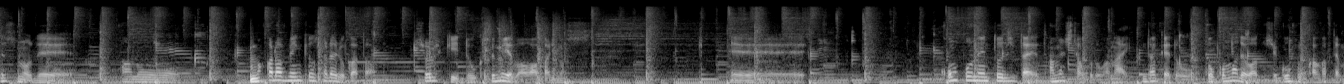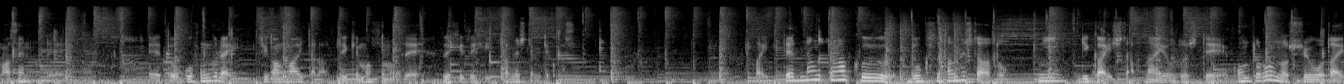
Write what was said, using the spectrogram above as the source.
ですので、あの今から勉強される方、正直読書見ればわかります。えー、コンポーネント自体試したことがない。だけど、ここまで私5分かかってませんので、えーと、5分ぐらい時間が空いたらできますので、ぜひぜひ試してみてください。はい、でなんとなく読書試した後に理解した内容としてコントロールの集合体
